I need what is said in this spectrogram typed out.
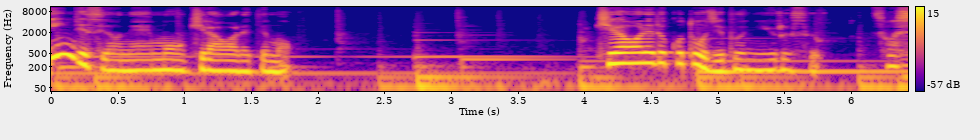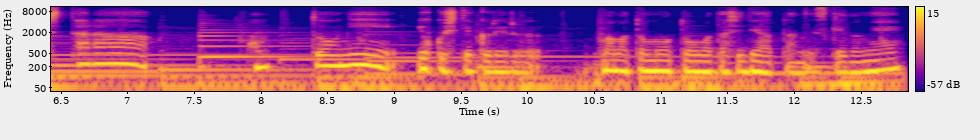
いいんですよねもう嫌われても。嫌われることを自分に許す。そしたら本当によくしてくれるママ友と私出会ったんですけどね。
